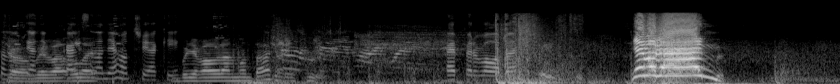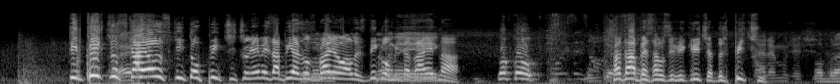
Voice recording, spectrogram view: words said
stanúci a vole- sa na neho, či aký? Bude Valorant montáž? Hyper vola B. Nemôžem! Ty piču Skajovský, to piči, čo nevie zabíjať so zbraňou, ale s diglom mi dá za jedna. Kokot! Šadábe sa musí vykričať, drž piču. Ne, nemůžeš. Dobre.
